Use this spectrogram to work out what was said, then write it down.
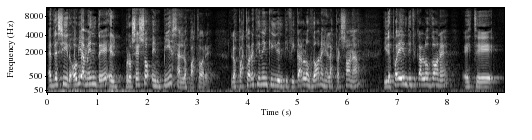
Es decir, obviamente el proceso empieza en los pastores. Los pastores tienen que identificar los dones en las personas y después de identificar los dones, este,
